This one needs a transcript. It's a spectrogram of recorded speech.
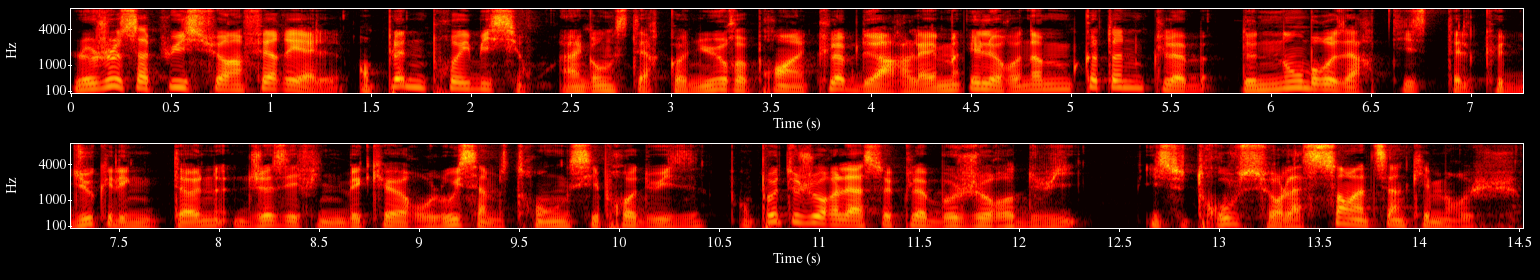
Le jeu s'appuie sur un fait réel. En pleine prohibition, un gangster connu reprend un club de Harlem et le renomme Cotton Club. De nombreux artistes tels que Duke Ellington, Josephine Baker ou Louis Armstrong s'y produisent. On peut toujours aller à ce club aujourd'hui, Il se trouve sur la 125e rue.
